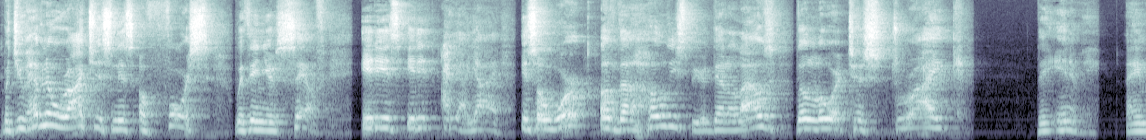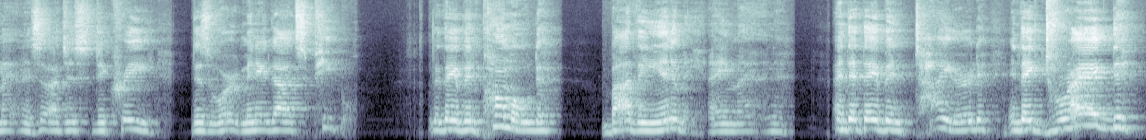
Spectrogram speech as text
But you have no righteousness of force within yourself. It is, it is, ay, ay, ay. It's a work of the Holy Spirit that allows the Lord to strike the enemy. Amen. And so I just decree this word, many of God's people, that they have been pummeled by the enemy. Amen. And that they've been tired and they dragged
